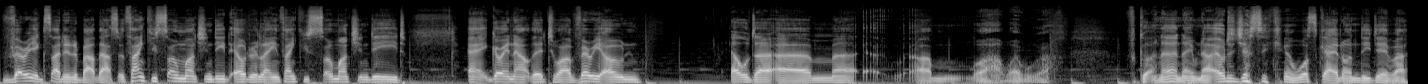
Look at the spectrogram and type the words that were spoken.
very excited about that. So thank you so much indeed, Elder Elaine. Thank you so much indeed. Uh, going out there to our very own elder um uh, um wow, wow, forgotten her name now. Elder Jessica, what's going on, DJ Val?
